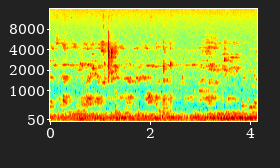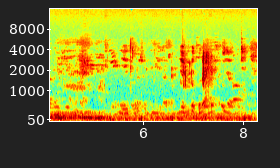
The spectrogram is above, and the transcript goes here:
ये तो शक्ति मिला ये भी तो खुदा हो जाता है।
